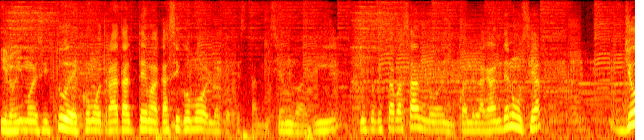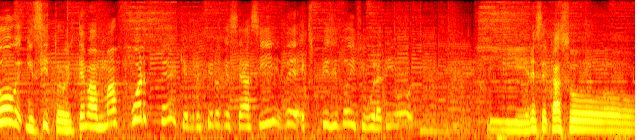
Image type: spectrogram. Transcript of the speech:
Y lo mismo decís tú, de cómo trata el tema, casi como lo que te están diciendo aquí, qué es lo que está pasando y cuál es la gran denuncia. Yo, insisto, el tema más fuerte, que prefiero que sea así, de explícito y figurativo, y en ese caso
